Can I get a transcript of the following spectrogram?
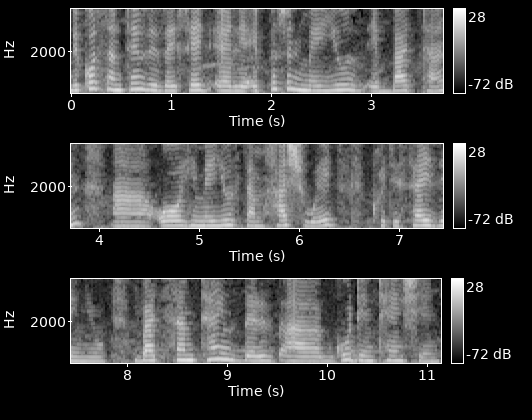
Because sometimes, as I said earlier, a person may use a bad turn uh, or he may use some harsh words criticizing you, but sometimes there is a good intention.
